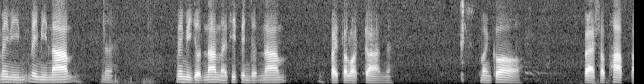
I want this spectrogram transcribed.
ไม่มีไม่มีน้ำนะไม่มีหยดน้ำไหนที่เป็นหยดน้ำไปตลอดกาลนะ มันก็แปลสภาพไป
